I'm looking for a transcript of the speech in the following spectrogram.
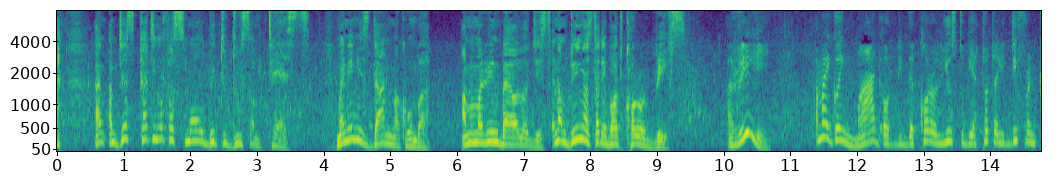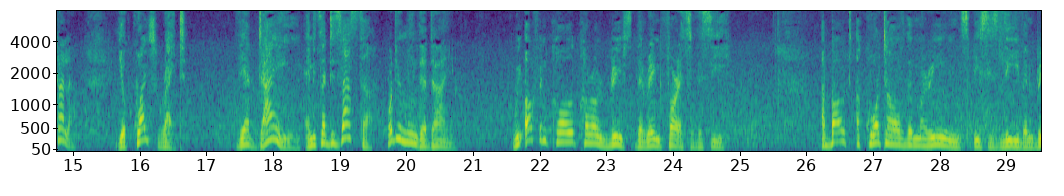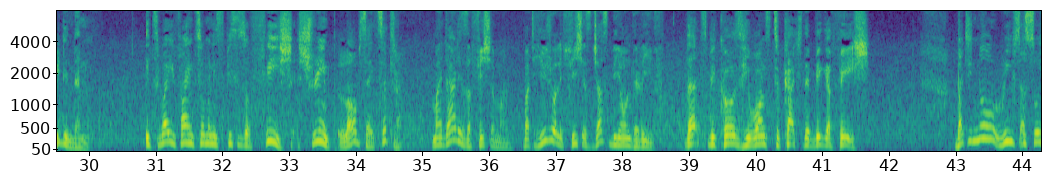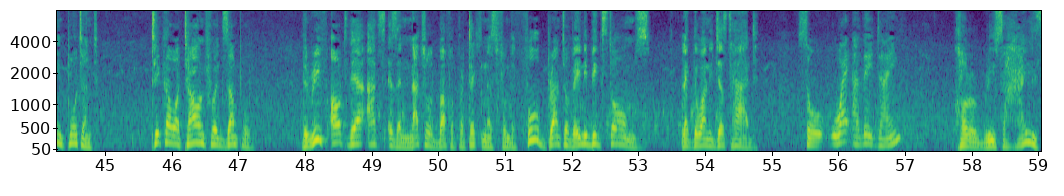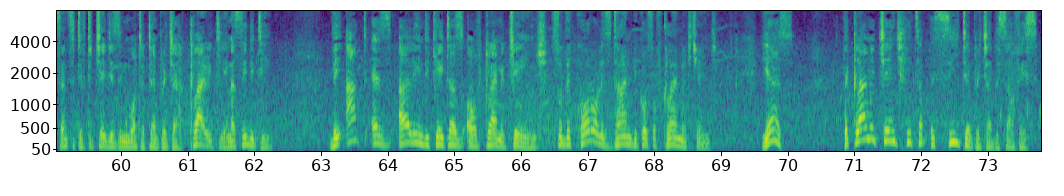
I'm, I'm just cutting off a small bit to do some tests. My name is Dan Makumba. I'm a marine biologist and I'm doing a study about coral reefs. Uh, really? Am I going mad or did the coral used to be a totally different color? You're quite right. They're dying and it's a disaster. What do you mean they're dying? We often call coral reefs the rainforests of the sea. About a quarter of the marine species live and breed in them. It's where you find so many species of fish, shrimp, lobster, etc. My dad is a fisherman, but he usually fishes just beyond the reef. That's because he wants to catch the bigger fish. But you know, reefs are so important. Take our town, for example. The reef out there acts as a natural buffer protecting us from the full brunt of any big storms, like the one we just had. So, why are they dying? Coral reefs are highly sensitive to changes in water temperature, clarity, and acidity. They act as early indicators of climate change. So the coral is dying because of climate change. Yes, the climate change heats up the sea temperature at the surface.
